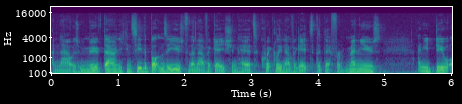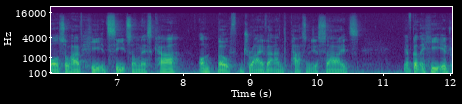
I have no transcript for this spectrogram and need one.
And now as we move down, you can see the buttons are used for the navigation here to quickly navigate to the different menus. And you do also have heated seats on this car on both driver and passenger sides. You've got the heated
